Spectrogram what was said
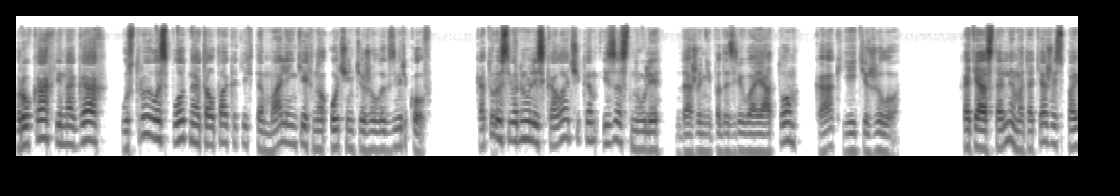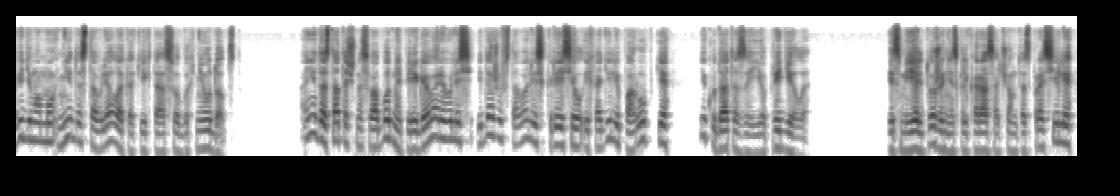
руках и ногах устроилась плотная толпа каких-то маленьких, но очень тяжелых зверьков, которые свернулись калачиком и заснули, даже не подозревая о том, как ей тяжело. Хотя остальным эта тяжесть, по-видимому, не доставляла каких-то особых неудобств. Они достаточно свободно переговаривались и даже вставали с кресел и ходили по рубке и куда-то за ее пределы. Исмиель тоже несколько раз о чем-то спросили,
